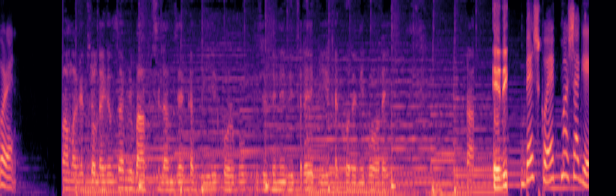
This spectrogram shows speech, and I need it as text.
করেন। আমাকে চলে গেছে আমি ভাবছিলাম যে একটা বিয়ে করব কিছুদিনের ভিতরে বিয়েটা করে নিব ওরে। বেশ কয়েক মাস আগে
